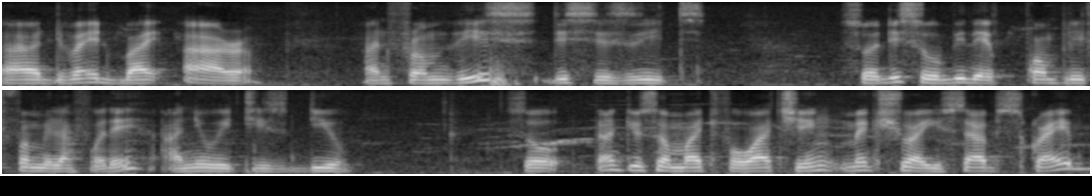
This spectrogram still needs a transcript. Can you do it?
uh, divided by r and from this this is it. So this will be the complete formula for the annuities due. So thank you so much for watching. Make sure you subscribe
